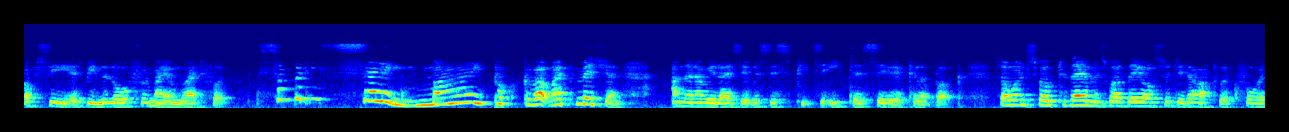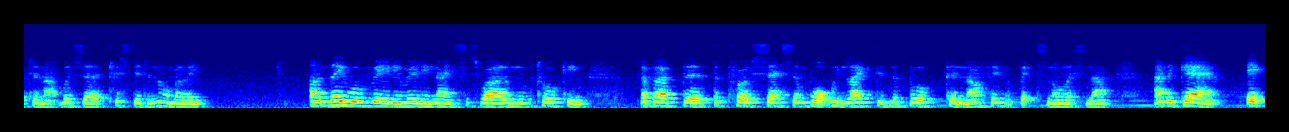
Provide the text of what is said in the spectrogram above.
obviously, as being an author in my own right, I thought, somebody's selling my book without my permission. And then I realised it was this Pizza Eater serial killer book. So I went and spoke to them as well. They also did artwork for it, and that was uh, Twisted Anomaly and they were really really nice as well and we were talking about the the process and what we liked in the book and our favorite bits and all this and that. And again it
